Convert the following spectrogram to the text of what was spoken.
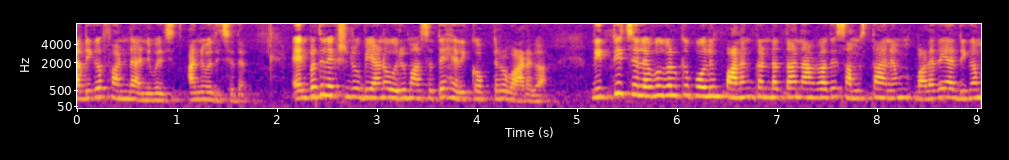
അധിക ഫണ്ട് അനുവദിച്ച് അനുവദിച്ചത്. എൺപത് ലക്ഷം രൂപയാണ് ഒരു മാസത്തെ ഹെലികോപ്റ്റർ വാടക. നിത്യ ചെലവുകൾക്ക് പോലും പണം കണ്ടെത്താനാകാതെ സംസ്ഥാനം വളരെയധികം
